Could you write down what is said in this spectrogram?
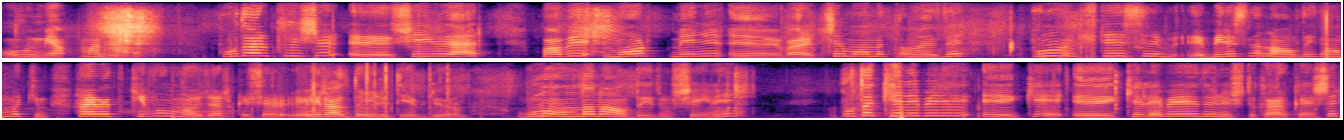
Oğlum yapma diyorum. Burada arkadaşlar e, şey var. Bobby Mort menü e, var arkadaşlar. Muhammed Namaz'e. Bunun üçlüsünü e, birisinden aldıydım ama kim? Ha evet Kevin oydu arkadaşlar. Herhalde öyle diyebiliyorum. Bunu ondan aldıydım şeyini. Burada kelebeğe, e, ke, e, kelebeğe dönüştük arkadaşlar.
